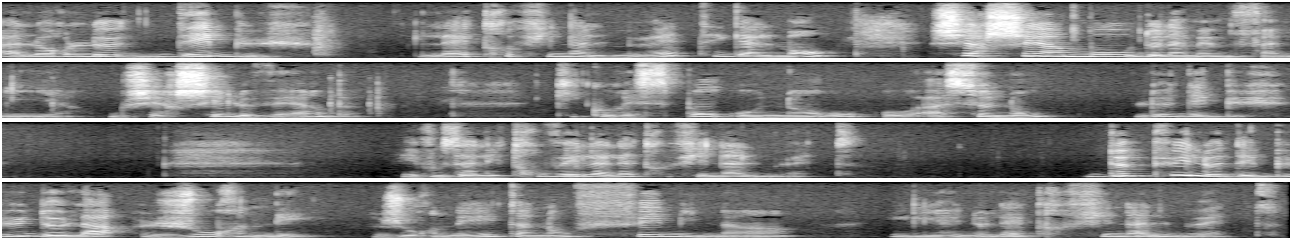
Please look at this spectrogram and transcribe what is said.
Alors le début lettre finale muette également, cherchez un mot de la même famille cherchez le verbe qui correspond au nom ou à ce nom, le début. Et vous allez trouver la lettre finale muette. Depuis le début de la journée, journée est un nom féminin, il y a une lettre finale muette.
